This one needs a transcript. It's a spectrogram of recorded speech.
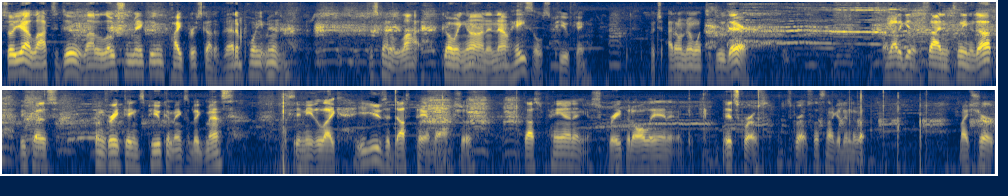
So yeah, a lot to do. A lot of lotion making. Piper's got a vet appointment. Just got a lot going on. And now Hazel's puking, which I don't know what to do there. I got to get inside and clean it up because when Great Danes puke, it makes a big mess. So you need to like, you use a dustpan actually. Dustpan and you scrape it all in. And it's gross. It's gross. Let's not get into it. My shirt.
